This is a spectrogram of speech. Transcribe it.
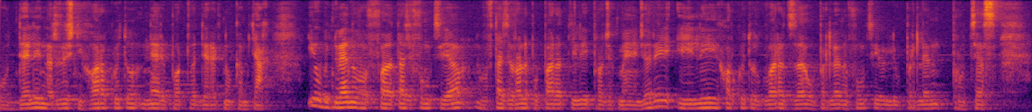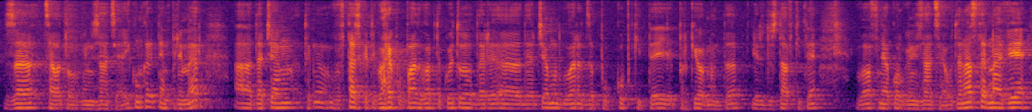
отдели, на различни хора, които не репортват директно към тях. И обикновено в тази функция, в тази роля попадат или project менеджери, или хора, които отговарят за определена функция или определен процес за цялата организация. И конкретен пример, да речем, в тази категория попадат хората, които да, речем отговарят за покупките паркирмента или доставките в някоя организация. От една страна, вие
